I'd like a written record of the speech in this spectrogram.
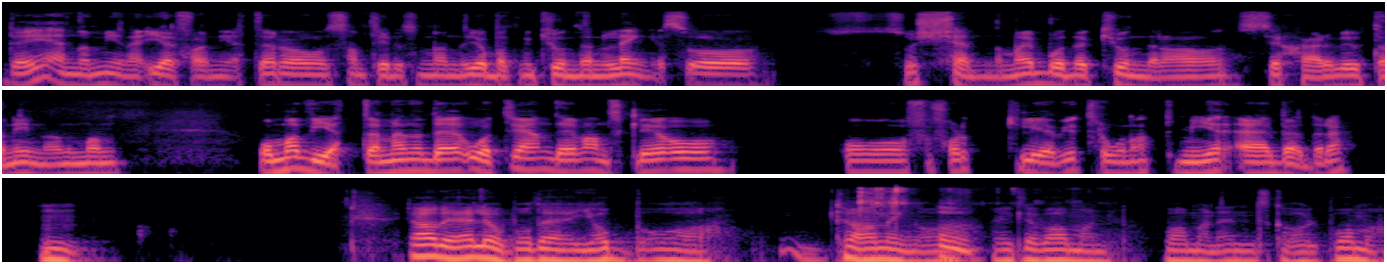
det är en av mina erfarenheter och samtidigt som man har jobbat med kunderna länge så så känner man ju både kunderna och sig själv utan innan. Man, och man vet det, men det, återigen, det är vanskligt och, och för folk lever ju tron att mer är bättre. Mm. Ja, det gäller både jobb och träning och mm. egentligen vad man, vad man än ska hålla på med.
